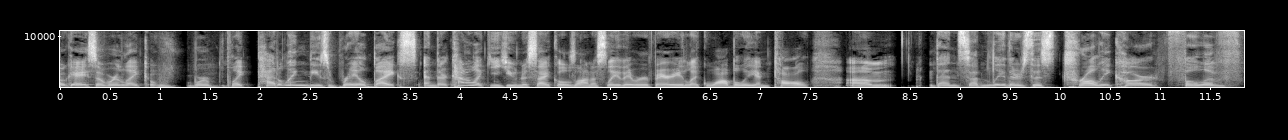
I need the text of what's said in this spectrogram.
Okay, so we're like we're like pedaling these rail bikes and they're kind of like unicycles, honestly. They were very like wobbly and tall. Um then suddenly there's this trolley car full of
